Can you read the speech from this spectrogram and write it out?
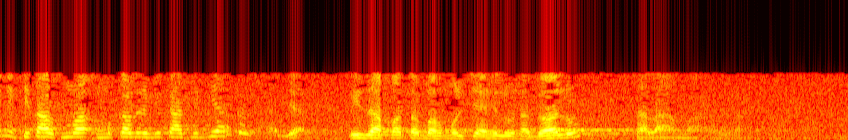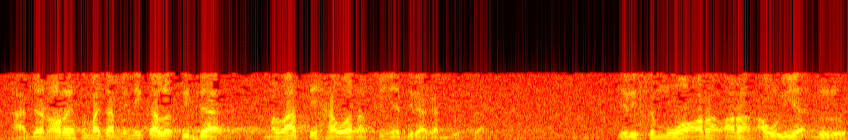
ini, kita harus mengklarifikasi dia saja. Idza khatabahumul jahiluna galu salama. Nah, dan orang semacam ini kalau tidak melatih hawa nafsunya tidak akan bisa. Jadi semua orang-orang aulia dulu,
